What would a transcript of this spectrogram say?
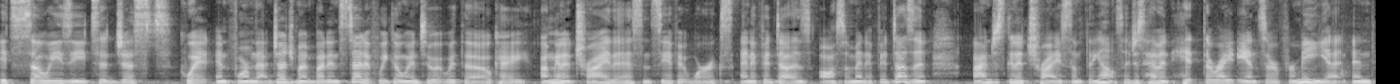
it's so easy to just quit and form that judgment. But instead, if we go into it with the, okay, I'm going to try this and see if it works. And if it does, awesome. And if it doesn't, I'm just going to try something else. I just haven't hit the right answer for me yet. And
